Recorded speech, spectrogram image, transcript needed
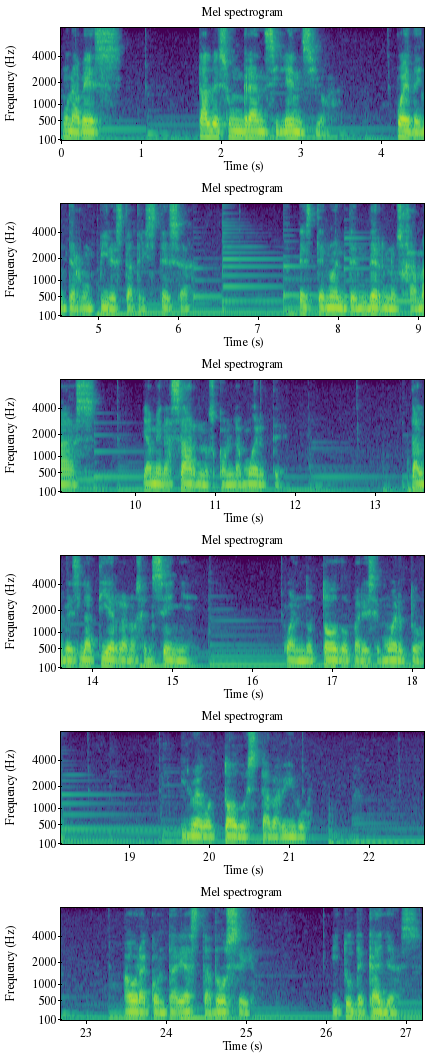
una vez, tal vez un gran silencio puede interrumpir esta tristeza, este no entendernos jamás y amenazarnos con la muerte. Tal vez la tierra nos enseñe cuando todo parece muerto y luego todo estaba vivo. Ahora contaré hasta doce y tú te callas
